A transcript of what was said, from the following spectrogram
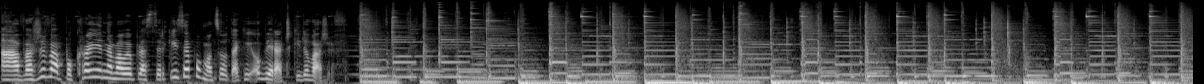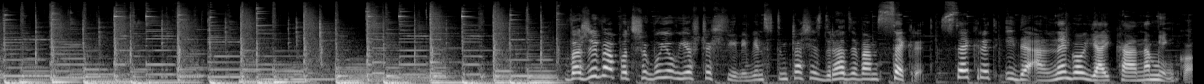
a warzywa pokroję na małe plasterki za pomocą takiej obieraczki do warzyw. Warzywa potrzebują jeszcze chwili, więc w tym czasie zdradzę Wam sekret. Sekret idealnego jajka na miękko.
